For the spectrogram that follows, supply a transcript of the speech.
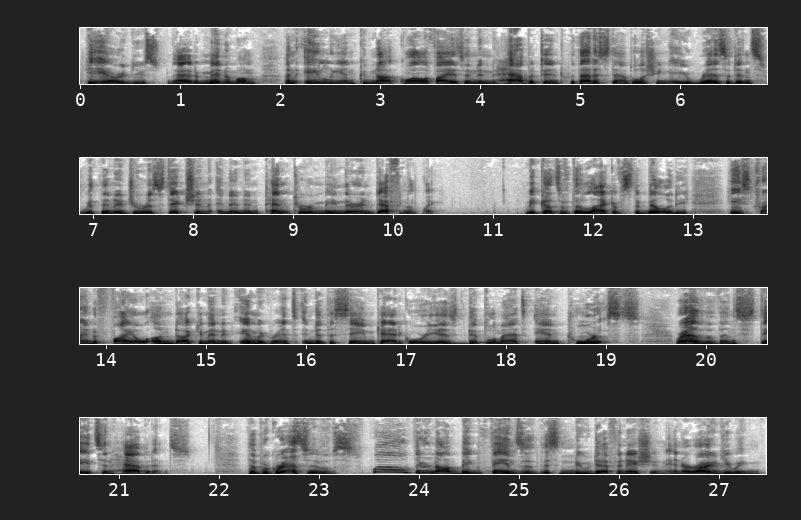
He argues, at a minimum, an alien could not qualify as an inhabitant without establishing a residence within a jurisdiction and an intent to remain there indefinitely. Because of their lack of stability, he's trying to file undocumented immigrants into the same category as diplomats and tourists, rather than states' inhabitants. The progressives, well, they're not big fans of this new definition and are arguing,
